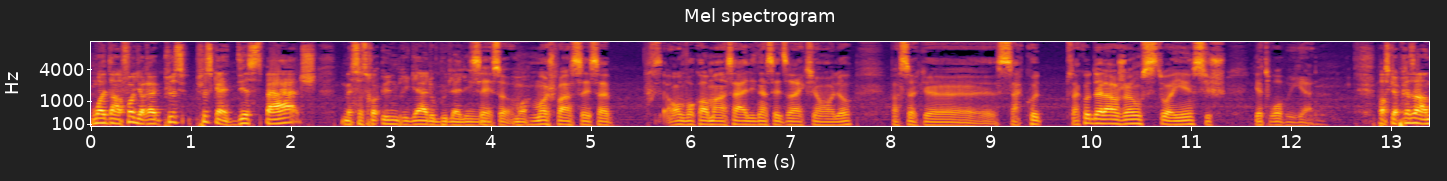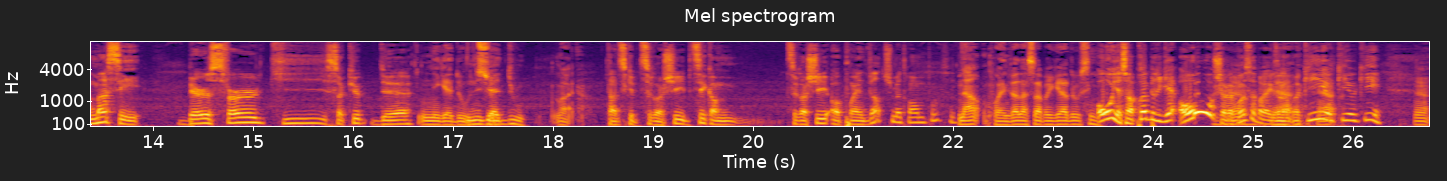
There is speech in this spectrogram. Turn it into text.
Moi, dans le fond, il y aurait plus, plus qu'un dispatch, mais ce sera une brigade au bout de la ligne. C'est ça. Ouais. Moi, je pense que c'est ça. On va commencer à aller dans cette direction-là parce que ça coûte ça coûte de l'argent aux citoyens si il y a trois brigades. Parce que présentement, c'est Beresford qui s'occupe de Nigadou. Ouais. Tandis que Petit Rocher, tu sais, comme Petit Rocher a Pointe-Verte, je me trompe pas? Non, Pointe-Verte à sa brigade aussi. Oh, il y a sa propre brigade. Oh, je savais pas ça, par exemple. ok, yeah, ok, ok. Yeah.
